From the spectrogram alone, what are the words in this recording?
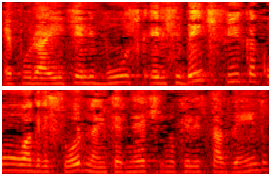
é por aí que ele busca, ele se identifica com o agressor na internet, no que ele está vendo,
